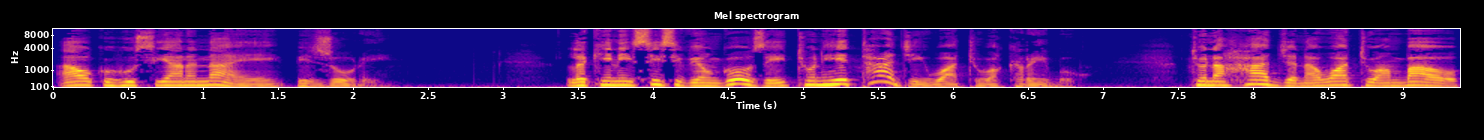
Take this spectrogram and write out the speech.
au kuhusiana naye vizuri. Lakini sisi viongozi tunahitaji watu wa karibu. Tuna haja na watu ambao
